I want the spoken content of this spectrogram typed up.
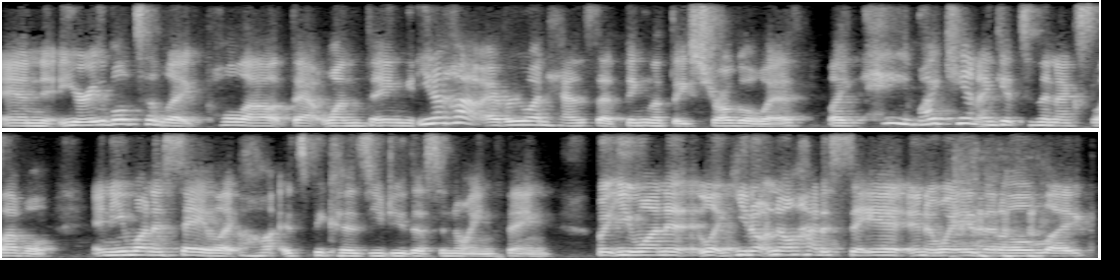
and you're able to like pull out that one thing. You know how everyone has that thing that they struggle with? Like, hey, why can't I get to the next level? And you want to say, like, oh, it's because you do this annoying thing. But you want to, like, you don't know how to say it in a way that'll like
